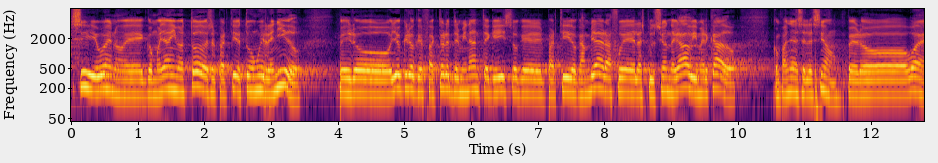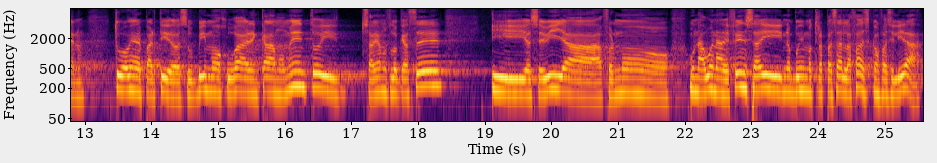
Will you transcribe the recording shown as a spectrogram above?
Sí, bueno, eh, como ya vimos todos, el partido estuvo muy reñido, pero yo creo que el factor determinante que hizo que el partido cambiara fue la expulsión de Gaby Mercado, compañero de selección. Pero bueno, estuvo bien el partido, supimos jugar en cada momento y sabíamos lo que hacer. Y el Sevilla formó una buena defensa y no pudimos traspasar la fase con facilidad.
